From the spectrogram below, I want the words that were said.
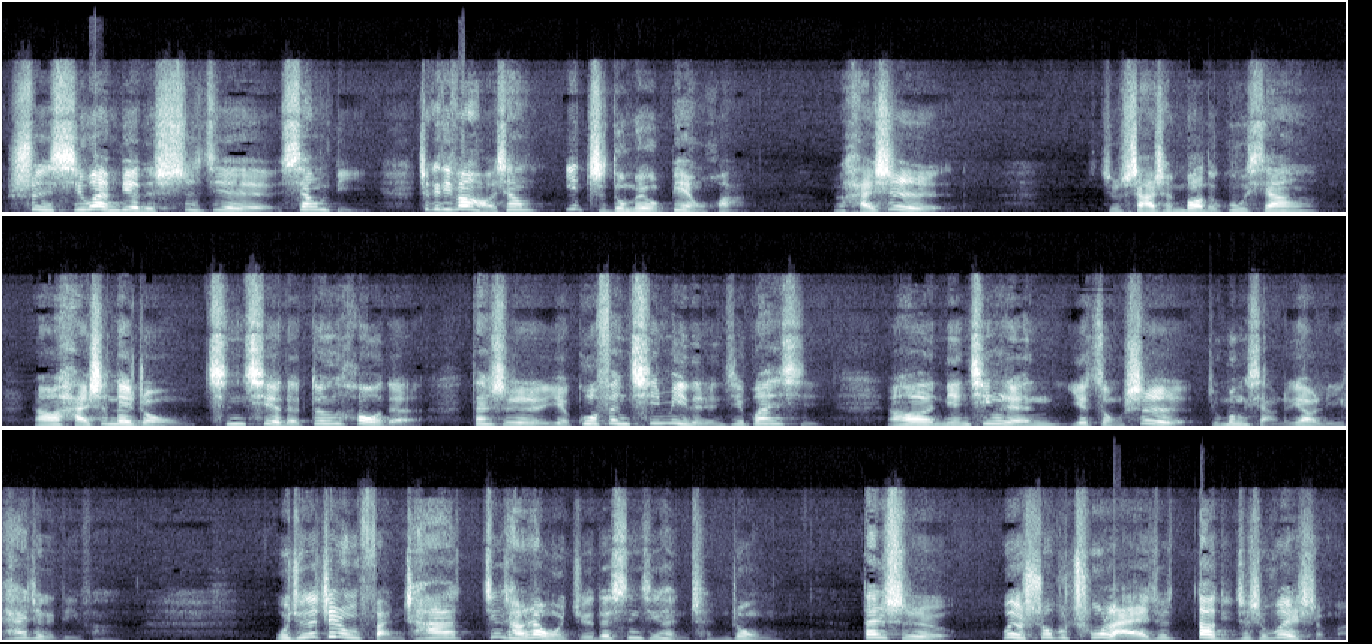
瞬息万变的世界相比，这个地方好像一直都没有变化，还是。就沙尘暴的故乡，然后还是那种亲切的、敦厚的，但是也过分亲密的人际关系。然后年轻人也总是就梦想着要离开这个地方。我觉得这种反差经常让我觉得心情很沉重，但是我也说不出来，就到底这是为什么。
